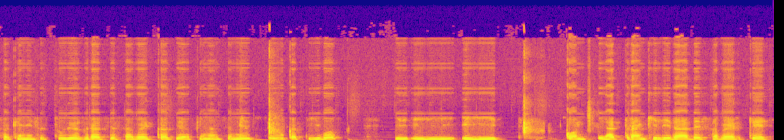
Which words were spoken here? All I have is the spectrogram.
saqué mis estudios gracias a becas y a financiamientos educativos y, con la tranquilidad de saber que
